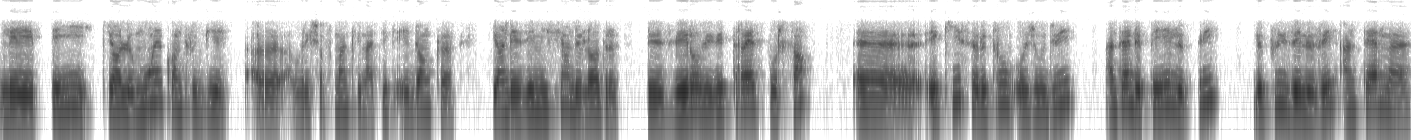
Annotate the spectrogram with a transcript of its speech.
les pays qui ont le moins contribué euh, au réchauffement climatique et donc euh, qui ont des émissions de l'ordre de 0,13% euh, et qui se retrouvent aujourd'hui en train de payer le prix le plus élevé en termes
